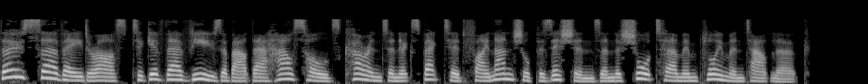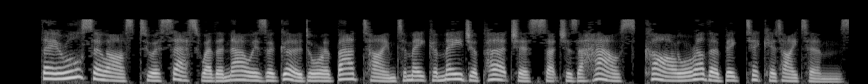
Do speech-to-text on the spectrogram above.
Those surveyed are asked to give their views about their household's current and expected financial positions and the short-term employment outlook. They are also asked to assess whether now is a good or a bad time to make a major purchase such as a house, car or other big-ticket items.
